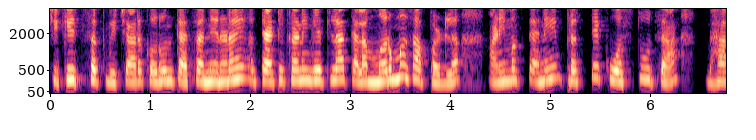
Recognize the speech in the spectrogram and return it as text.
चिकित्सक विचार करून त्याचा निर्णय त्या ठिकाणी घेतला त्याला मर्म सापडलं आणि मग त्याने प्रत्येक वस्तूचा भा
